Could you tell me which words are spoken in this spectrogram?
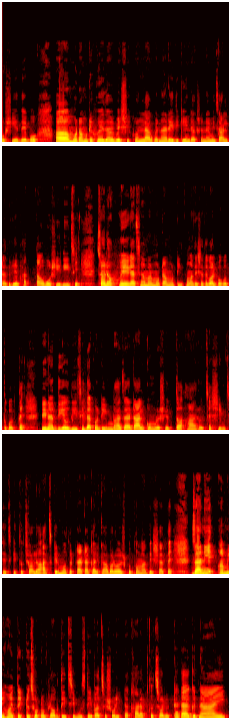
বসিয়ে দেব। মোটামুটি হয়ে যাবে, বেশিক্ষণ লাগবে না। আর এদিকে ইন্ডাকশানে আমি চালটা ধুয়ে ভাতটাও বসিয়ে দিয়েছি। চলো, হয়ে গেছে আমার মোটামুটি। তোমাদের সাথে গল্প করতে করতে ডিনার দিয়েও দিয়েছি। দেখো, ডিম ভাজা, ডাল কুমড়ো সেদ্ধ, আর হচ্ছে শিম ছেচকি। তো চলো, আজকের মতো টাটা। কালকে আবারও আসব তোমাদের সাথে। জানি আমি হয়তো একটু ছোট ব্লগ দিচ্ছি, বুঝতেই পারছ শরীরটা খারাপ। তো চলো, টাটা গুড নাইট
